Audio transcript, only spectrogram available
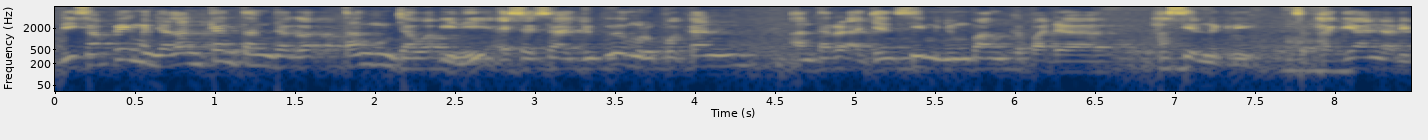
Di samping menjalankan tanggungjawab, ini, SSI juga merupakan antara agensi menyumbang kepada hasil negeri. Sebahagian dari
